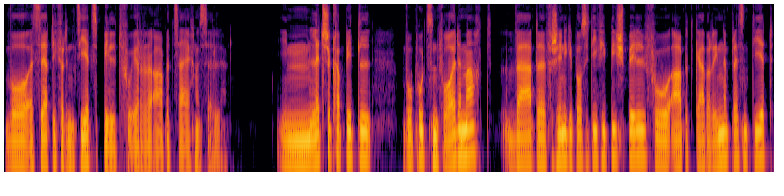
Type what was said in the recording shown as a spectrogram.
wo ein sehr differenziertes Bild von ihrer Arbeit zeichnen sollen. Im letzten Kapitel, wo Putzen Freude macht, werden verschiedene positive Beispiele von Arbeitgeberinnen präsentiert,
